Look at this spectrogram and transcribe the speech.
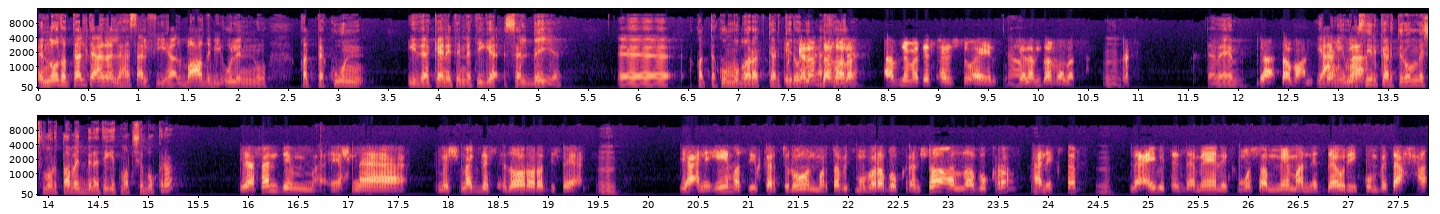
النقطة الثالثه أنا اللي هسأل فيها البعض بيقول إنه قد تكون إذا كانت النتيجة سلبية آه قد تكون مباراة كارتيرون الكلام ده. غلط قبل ما تسأل السؤال آه. الكلام ده غلط مم. تمام لا طبعا يعني إيه مصير كارتيرون مش مرتبط بنتيجة ماتش بكرة يا فندم إحنا مش مجلس إدارة رد فعل مم. يعني إيه مصير كارتيرون مرتبط مباراة بكرة إن شاء الله بكرة. هنكسب. لعيبة الزمالك مصممة إن الدوري يكون بتاعها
